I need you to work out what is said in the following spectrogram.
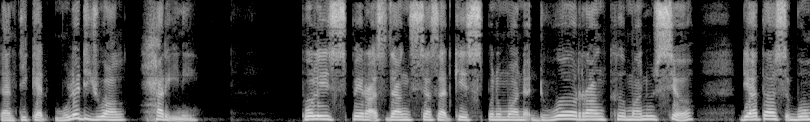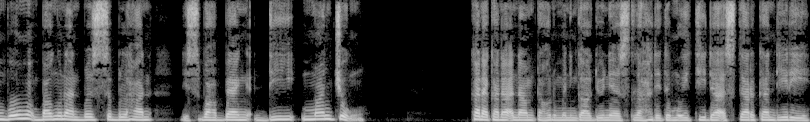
dan tiket mula dijual hari ini. Polis Perak sedang siasat kes penemuan dua rangka manusia di atas bumbung bangunan bersebelahan di sebuah bank di Manjung. Kanak-kanak enam tahun meninggal dunia setelah ditemui tidak sedarkan diri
